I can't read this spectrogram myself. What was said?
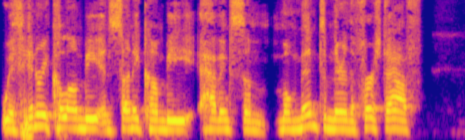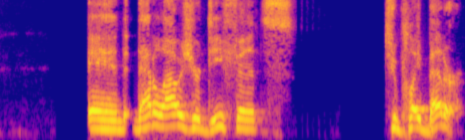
with Henry Colombi and Sonny Cumbie having some momentum there in the first half. And that allows your defense to play better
